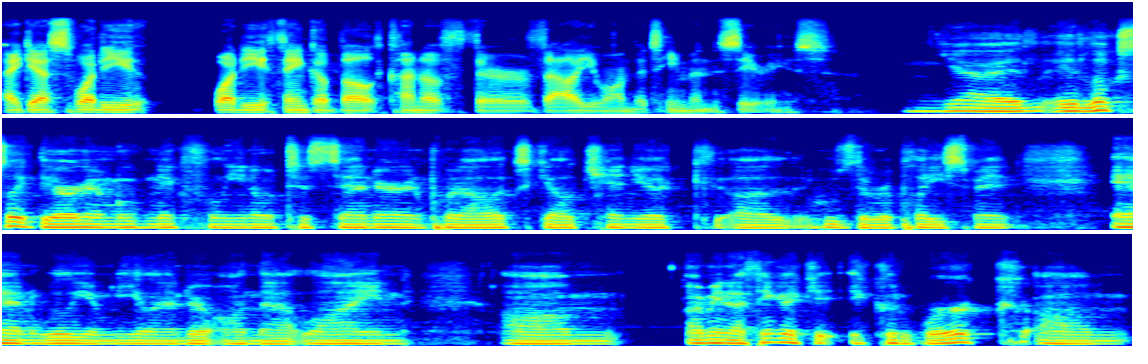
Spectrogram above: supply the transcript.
I guess what do you what do you think about kind of their value on the team in the series? Yeah, it, it looks like they are going to move Nick Foligno to center and put Alex Galchenyuk, uh, who's the replacement, and William Nylander on that line. Um, I mean, I think I could, it could work. Um,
